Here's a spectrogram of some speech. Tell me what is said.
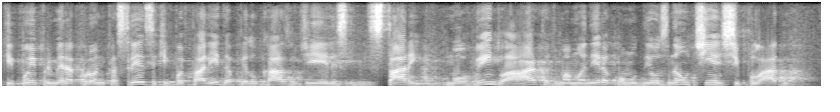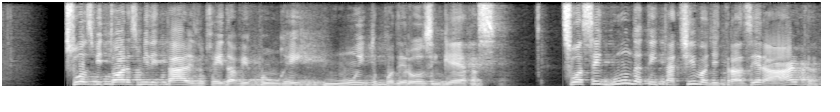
que foi em 1 Crônicas 13, que foi falida pelo caso de eles estarem movendo a arca de uma maneira como Deus não tinha estipulado. Suas vitórias militares, o rei Davi foi um rei muito poderoso em guerras. Sua segunda tentativa de trazer a arca,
